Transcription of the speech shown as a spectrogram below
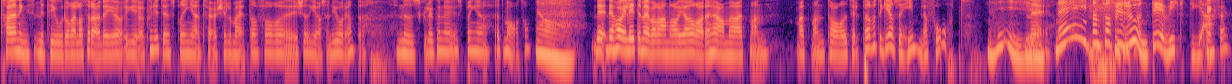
träningsmetoder eller sådär. Jag, jag kunde inte ens springa två kilometer för eh, 20 år sedan, det gjorde jag inte. Nu skulle jag kunna springa ett maraton. Ja. Det, det har ju lite med varandra att göra det här med att man, att man tar ut till. Det behöver inte gå så himla fort. Nej. Nej. Nej, man tar sig runt, det är viktiga. Exakt.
